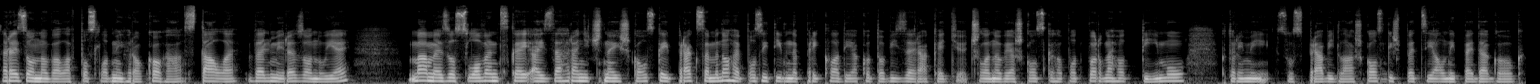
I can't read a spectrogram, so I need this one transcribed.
rezonovala v posledných rokoch a stále veľmi rezonuje. Máme zo slovenskej aj zahraničnej školskej praxe mnohé pozitívne príklady, ako to vyzerá, keď členovia školského podporného týmu, ktorými sú spravidlá školský špeciálny pedagóg,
